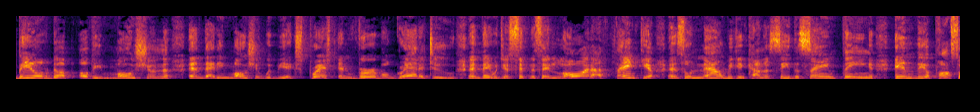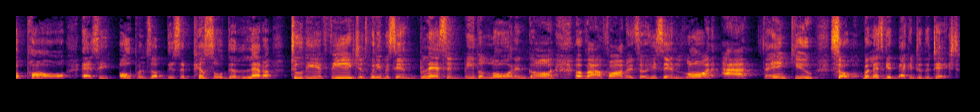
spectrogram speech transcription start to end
buildup of emotion, and that emotion would be expressed in verbal gratitude. And they would just simply say, Lord, I thank you. And so now we can kind of see the same thing in the Apostle Paul as he opens up this epistle, the letter to the Ephesians, when he was saying, Blessed be the Lord and God of our Father. So he's saying, Lord, I thank you. So, but let's get back into the text.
